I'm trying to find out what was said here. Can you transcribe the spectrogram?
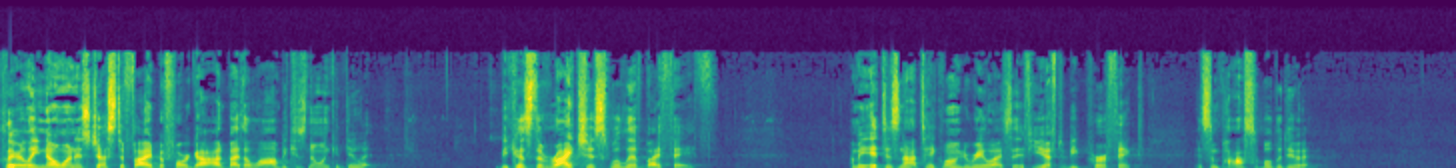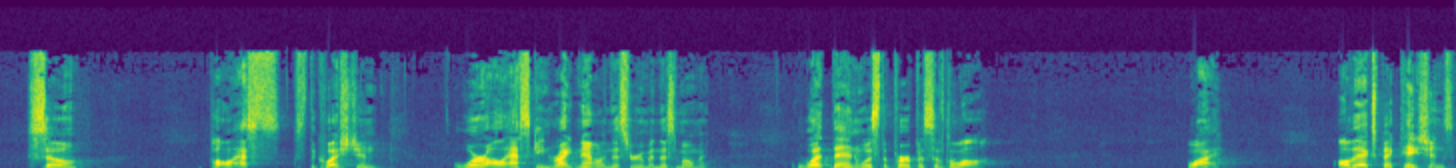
Clearly, no one is justified before God by the law because no one can do it. Because the righteous will live by faith. I mean, it does not take long to realize that if you have to be perfect it's impossible to do it. So, Paul asks the question we're all asking right now in this room, in this moment. What then was the purpose of the law? Why? All the expectations,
